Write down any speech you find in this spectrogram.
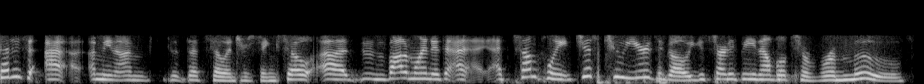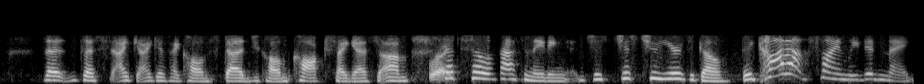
That is, I, I mean, I'm. th- That's so interesting. So, uh, the bottom line is, at, at some point, just two years ago, you started being able to remove the the. I, I guess I call them studs. You call them caulks. I guess. Um, Right. That's so fascinating. Just just two years ago, they caught up finally, didn't they?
